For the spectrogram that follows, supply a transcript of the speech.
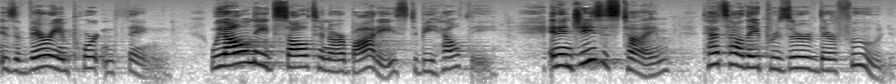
is a very important thing. We all need salt in our bodies to be healthy. And in Jesus' time, that's how they preserved their food,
